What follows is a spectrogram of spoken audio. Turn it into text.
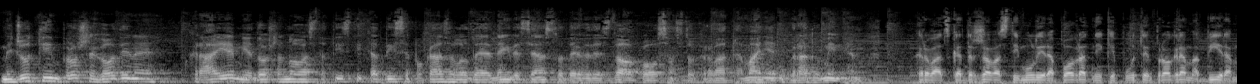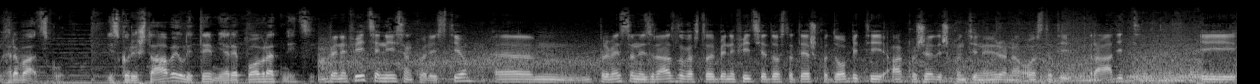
Međutim, prošle godine krajem je došla nova statistika gdje se pokazalo da je negdje 792 oko 800 Hrvata manje u gradu Minhen. Hrvatska država stimulira povratnike putem programa Biram Hrvatsku. Iskorištavaju li te mjere povratnici? Beneficije nisam koristio, prvenstveno iz razloga što je beneficije dosta teško dobiti ako želiš kontinuirano ostati raditi i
